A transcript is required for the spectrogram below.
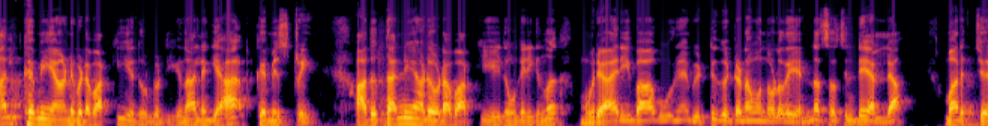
ആൽക്കമിയാണ് ഇവിടെ വർക്ക് ചെയ്തുകൊണ്ടിരിക്കുന്നത്. അല്ലെങ്കിൽ ആ കെമിസ്ട്രി അത് തന്നെയാണ് ഇവിടെ വർക്ക് ചെയ്തുകൊണ്ടിരിക്കുന്നത്. മുരാരി ബാബുവിനെ വിട്ടുകിട്ടണമെന്നുള്ളത് എൻ എസ് എസിന്റെ അല്ല. മറിച്ച്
